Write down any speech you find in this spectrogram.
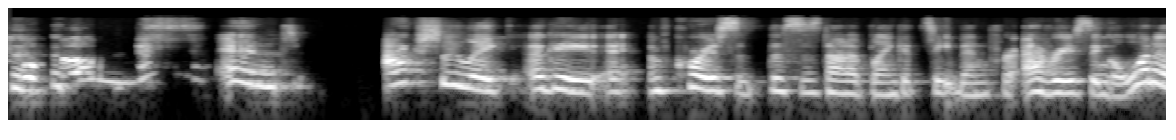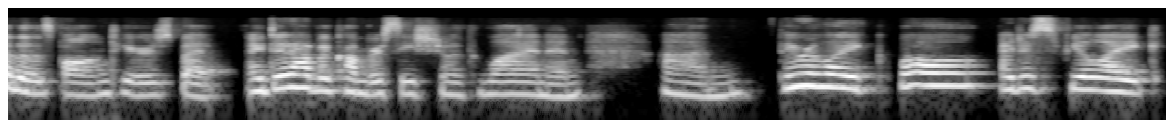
go home. And actually, like, okay, eh, of course, this is not a blanket statement for every single one of those volunteers, but I did have a conversation with one, and um, they were like, well, I just feel like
